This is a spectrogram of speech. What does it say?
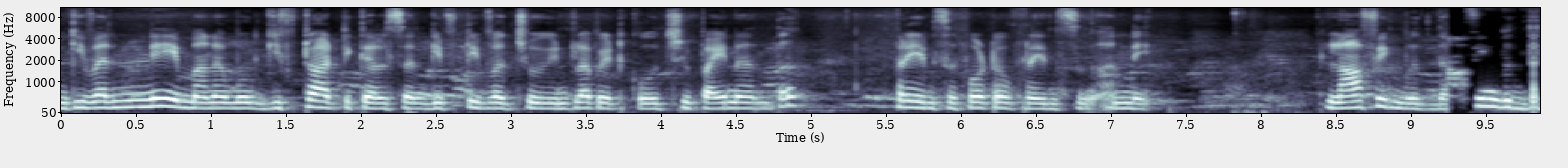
ఇంక ఇవన్నీ మనము గిఫ్ట్ ఆర్టికల్స్ గిఫ్ట్ ఇవ్వచ్చు ఇంట్లో పెట్టుకోవచ్చు పైన అంతా ఫ్రేమ్స్ ఫోటో ఫ్రేమ్స్ అన్నీ. Laughing Buddha laughing Buddha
